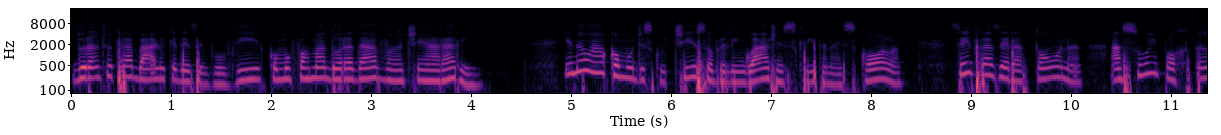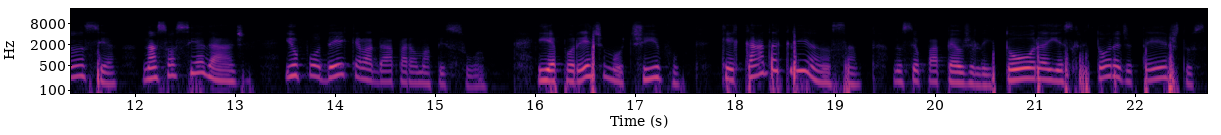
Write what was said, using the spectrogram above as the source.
durante o trabalho que desenvolvi como formadora da Avante em Arari. E não há como discutir sobre linguagem escrita na escola sem trazer à tona a sua importância na sociedade e o poder que ela dá para uma pessoa. E é por este motivo que cada criança, no seu papel de leitora e escritora de textos,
